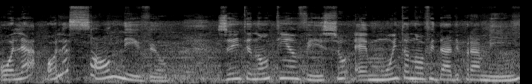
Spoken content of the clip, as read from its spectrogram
Olha, olha só o nível. Gente, eu não tinha visto, é muita novidade para mim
